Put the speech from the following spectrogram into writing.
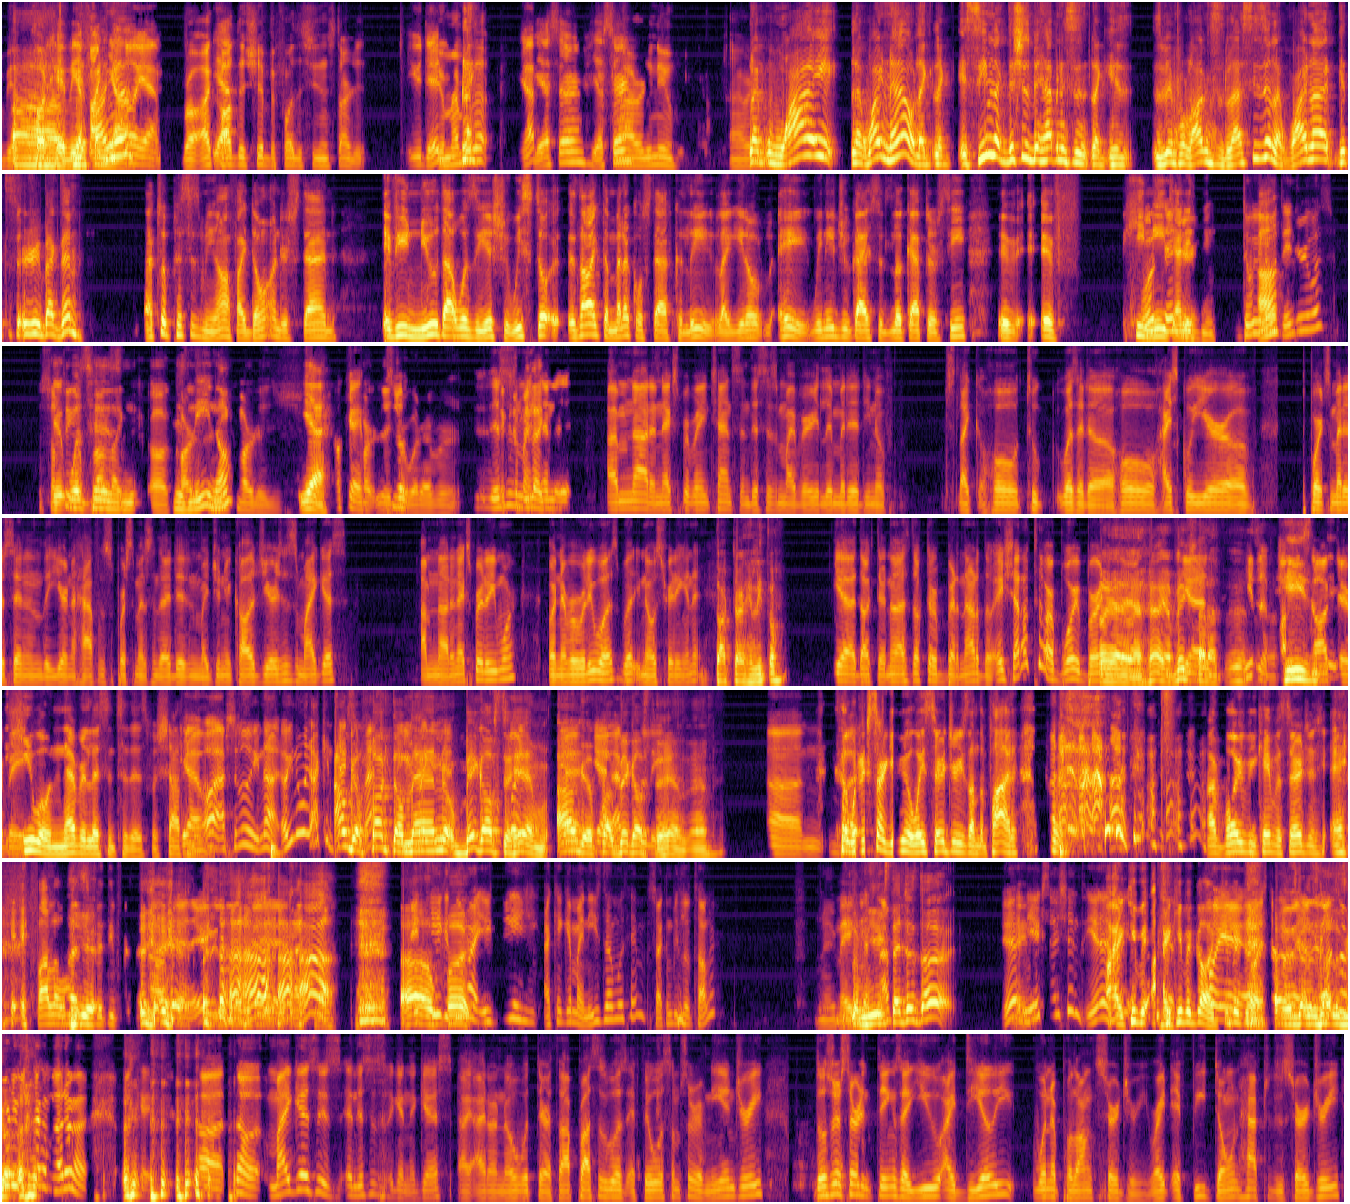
Yeah. Uh, Jorge Villafaña? Villafaña? Oh yeah, Bro, I yeah. called this shit before the season started. you did. You remember Like- that? Yep. Yes, sir. Yes, sir. I already knew. I already Like knew. why? Like why now? Like like it seems like this has been happening since like his it's been prolonged since last season. Like why not get the surgery back then? That's what pisses me off. I don't understand. If you knew that was the issue, we still it's not like the medical staff could leave. Like, you know, hey, we need you guys to look after see if if he What needs anything. Do we know what the injury was? Something was about his like uh, his cart- knee, knee no? cartilage, Yeah. Okay. cartilage so or whatever. this It is my. like- and I'm not an expert by any chance, and this is my very limited. You know, just like a whole two. Was it a whole high school year of sports medicine and the year and a half of sports medicine that I did in my junior college years? This is my guess. I'm not an expert anymore, or never really was, but you know, I was trading in it. Doctor Angelito. Yeah, doctor. No, that's Doctor Bernardo. Hey, shout out to our boy Oh Bernie. yeah, yeah, bro. yeah, yeah. Big Yeah, shout out. to- He's a yeah. fucking He's doctor, baby. he will never listen to this, but shout out. yeah, him oh, out. absolutely not. Oh, you know what? I can. I don't text give a fuck though, him, he's like, man. Big ups to But- him. I don't yeah, give a yeah, fuck. Big ups to him, man. Um, We're but- gonna start giving away surgeries on the pod. Our boy became a surgeon. Hey, follow us Yeah. fifty percent off. there you go. Yeah, That's oh, Hey, you can do fuck. my, you think I can get my knees done with him so I can be a little taller? Maybe. Maybe. Some that's knee not- extensions done. Yeah, Maybe. knee extensions. Yeah. All right, keep it. All right, keep it going. Oh, keep yeah, it going. yeah, Let's go, let's go, let's go. were talking about, huh? Okay. Uh, no, my guess is, and this is again a guess. I, I don't know what their thought process was. If it was some sort of knee injury, those are certain things that you ideally want to prolong surgery, right? If you don't have to do surgery,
